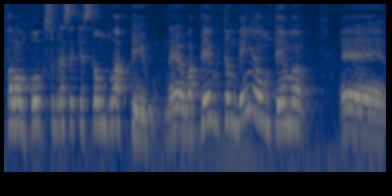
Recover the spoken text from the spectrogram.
falar um pouco sobre essa questão do apego. Né? O apego também é um tema. É,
